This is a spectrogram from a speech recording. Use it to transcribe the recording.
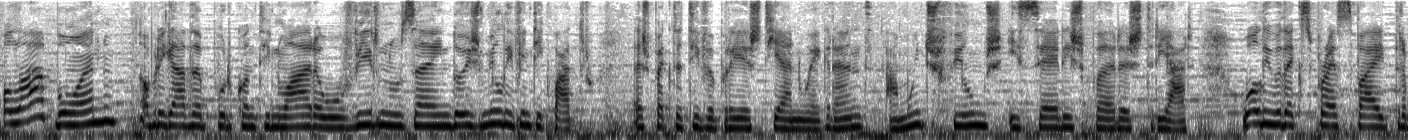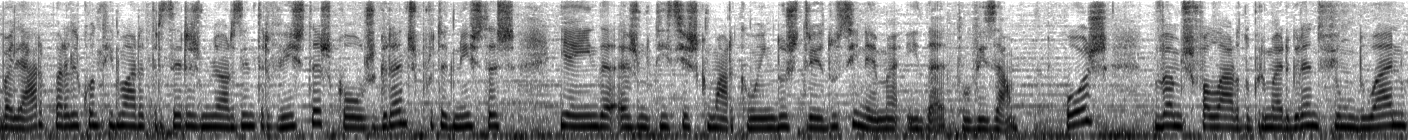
Olá, bom ano. Obrigada por continuar a ouvir-nos em 2024. A expectativa para este ano é grande, há muitos filmes e séries para estrear. O Hollywood Express vai trabalhar para lhe continuar a trazer as melhores entrevistas com os grandes protagonistas e ainda as notícias que marcam a indústria do cinema e da televisão. Hoje vamos falar do primeiro grande filme do ano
